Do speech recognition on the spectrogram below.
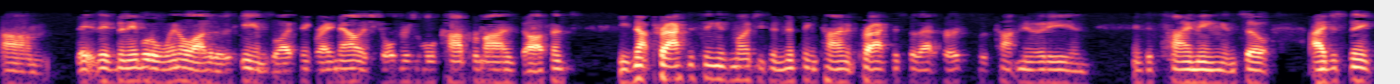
Um, they, they've been able to win a lot of those games. Well, I think right now his shoulder's a little compromised. Offense, he's not practicing as much. He's been missing time at practice, so that hurts with continuity and and just timing. And so I just think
